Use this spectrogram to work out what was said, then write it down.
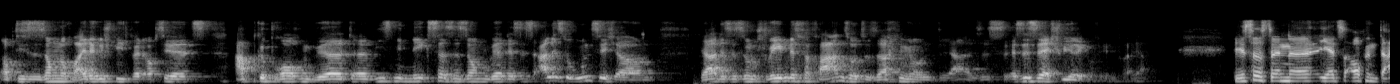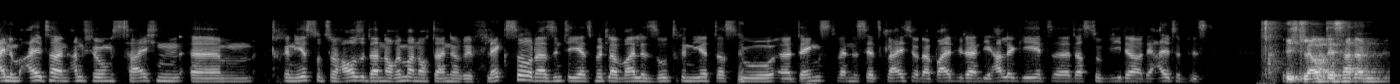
ob die Saison noch weitergespielt wird, ob sie jetzt abgebrochen wird, äh, wie es mit nächster Saison wird, das ist alles so unsicher und ja, das ist so ein schwebendes Verfahren sozusagen und ja, es ist, es ist sehr schwierig auf jeden Fall, ja. Wie ist das denn äh, jetzt auch in deinem Alter, in Anführungszeichen, ähm, trainierst du zu Hause dann auch immer noch deine Reflexe oder sind die jetzt mittlerweile so trainiert, dass du äh, denkst, wenn es jetzt gleich oder bald wieder in die Halle geht, äh, dass du wieder der Alte bist? Ich glaube, das hat dann,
